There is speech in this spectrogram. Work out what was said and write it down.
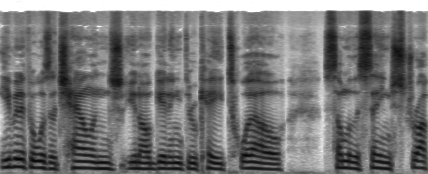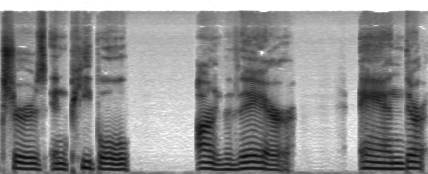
even if it was a challenge, you know, getting through K twelve, some of the same structures and people aren't there. And there are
